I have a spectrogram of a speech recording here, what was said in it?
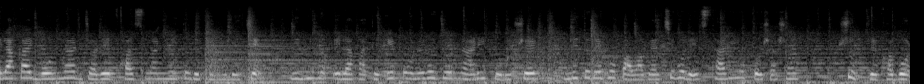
এলাকায় বন্যার জলে ভাসমান মৃতদেহ মিলেছে। বিভিন্ন এলাকা থেকে পনেরো জন নারী পুরুষের মৃতদেহ পাওয়া গেছে বলে স্থানীয় প্রশাসন সূত্রে খবর।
